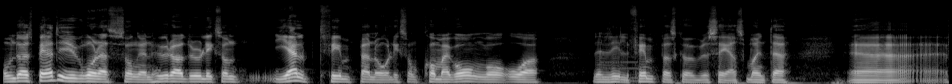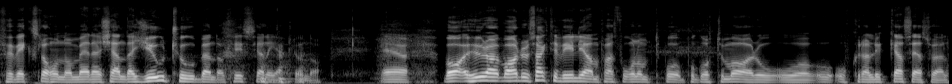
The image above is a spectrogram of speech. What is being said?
om du har spelat i Djurgården den här säsongen, hur hade du liksom hjälpt Fimpen att liksom komma igång och... och eller Lill-Fimpen ska vi väl säga, så man inte eh, Uh, förväxlar honom med den kända YouTuben då, Christian Eklund då. Eh, vad, hur, vad har du sagt till William för att få honom på, på gott humör och, och, och, och kunna lyckas i SHL?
